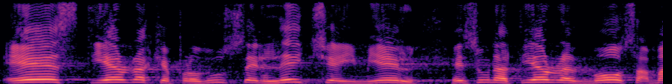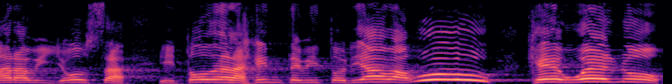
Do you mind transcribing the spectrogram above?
es tierra que produce leche y miel, es una tierra hermosa, maravillosa, y toda la gente victoriaba, ¡uh! ¡Qué bueno!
